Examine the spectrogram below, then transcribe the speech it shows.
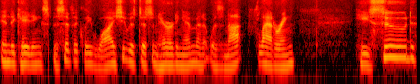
indicating specifically why she was disinheriting him, and it was not flattering. He sued.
